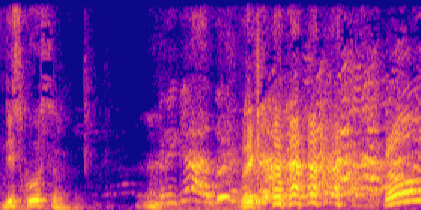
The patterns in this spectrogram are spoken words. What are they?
Discurso. Obrigado. Pronto!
